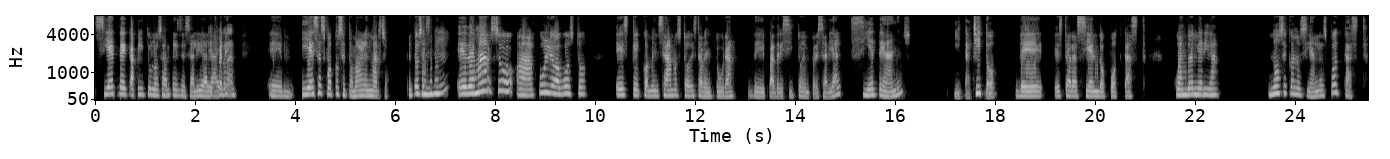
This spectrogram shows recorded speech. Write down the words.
Siete capítulos antes de salir al aire. Em, y esas fotos se tomaron en marzo. Entonces, eh, de marzo a julio, agosto, es que comenzamos toda esta aventura de padrecito empresarial, siete años y cachito de estar haciendo podcast, cuando en Mérida no se conocían los podcasts.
